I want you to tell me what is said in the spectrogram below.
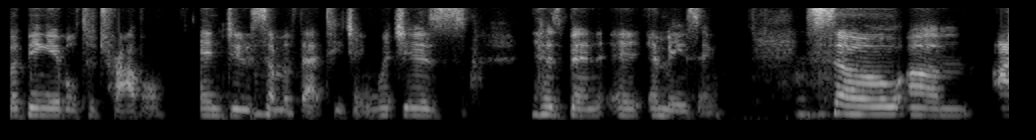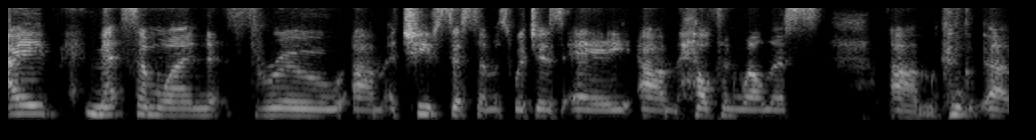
but being able to travel and do some of that teaching, which is has been a- amazing. So um, I met someone through um, Achieve Systems, which is a um, health and wellness um, con- uh,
